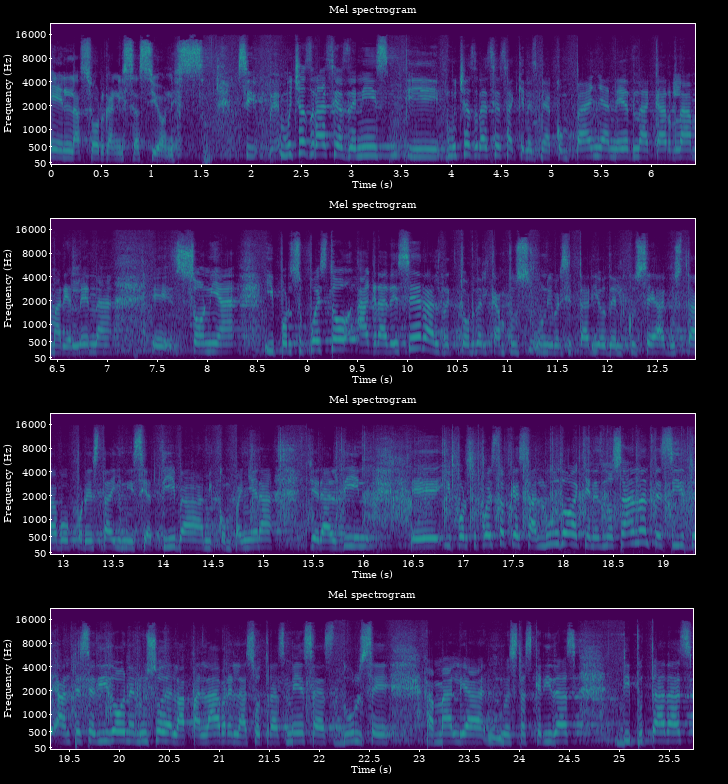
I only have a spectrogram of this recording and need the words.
en las organizaciones? Sí, muchas gracias, Denise, y muchas gracias a quienes me acompañan, Edna, Carla, María Elena, eh, Sonia, y por supuesto agradecer al rector del campus universitario del CUSEA, Gustavo, por esta iniciativa, a mi compañera Geraldine, eh, y por supuesto que saludo a quienes nos han anteced- antecedido en el uso de la palabra en las otras mesas, Dulce, Amalia, nuestras queridas diputadas.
